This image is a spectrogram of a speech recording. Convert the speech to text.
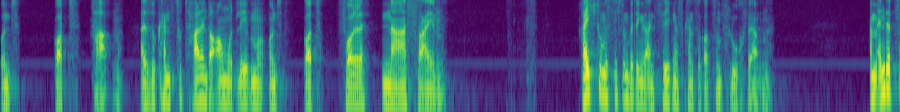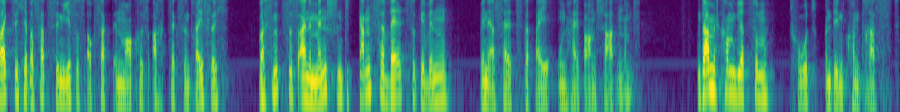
und Gott haben. Also du kannst total in der Armut leben und Gott voll nah sein. Reichtum ist nicht unbedingt ein Segen, es kann sogar zum Fluch werden. Am Ende zeigt sich ja der Satz, den Jesus auch sagt in Markus 8, 36. Was nützt es einem Menschen, die ganze Welt zu gewinnen, wenn er selbst dabei unheilbaren Schaden nimmt? Und damit kommen wir zum Tod und den Kontrast.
